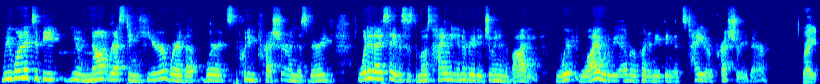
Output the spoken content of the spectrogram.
we want it to be you know not resting here where the where it's putting pressure on this very what did i say? This is the most highly innervated joint in the body. Where, why would we ever put anything that's tight or pressury there Right.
